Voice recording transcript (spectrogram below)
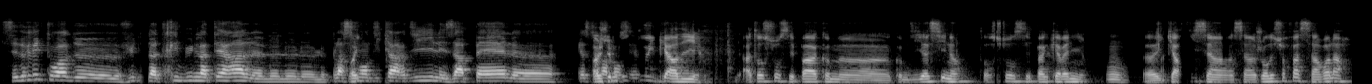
Cédric, toi, de, vu de la tribune latérale, le, placement d'Icardi, les appels, euh, qu'est-ce que tu as pensé beaucoup Icardi. Attention, c'est pas comme, euh, comme dit Yacine. Hein. Attention, c'est pas un Cavani. Mm. Euh, Icardi, c'est un, un, joueur de surface, c'est un renard.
